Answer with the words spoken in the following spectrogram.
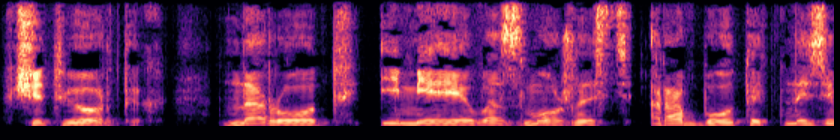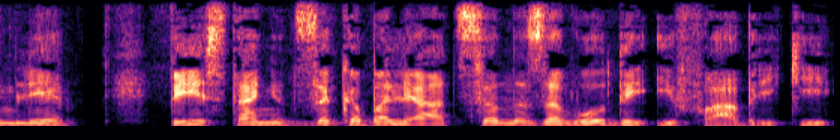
В-четвертых, народ, имея возможность работать на земле, перестанет закабаляться на заводы и фабрики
